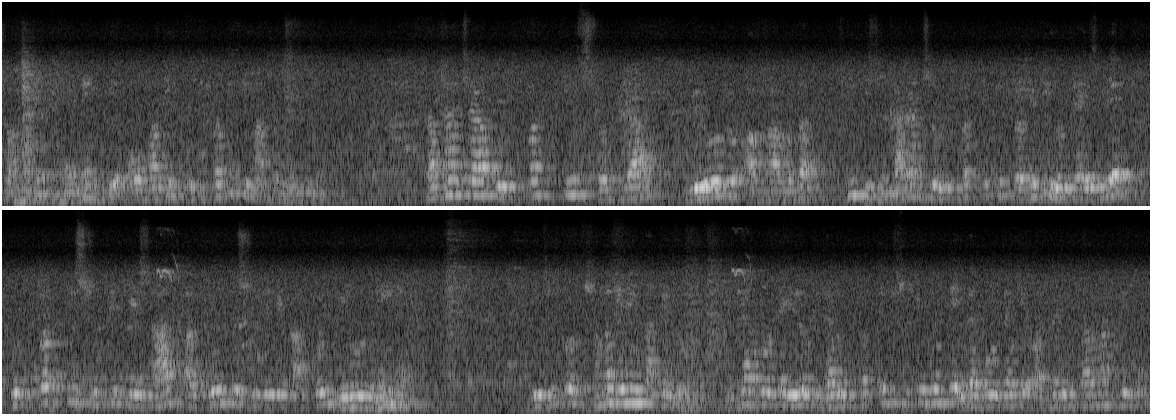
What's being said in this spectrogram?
स्वाभाविक है नहीं। ये औपाधिक उत्पत्ति की मात्र नहीं है। तथा च उत्पत्ति श्रद्धा, विरोध अभावगत ठीक इसी कारण से उत्पत्ति की प्रवृत्ति होती है। इसलिए उत्पत्ति श्रुति के साथ अद्वैत श्रुति के का कोई विरोध नहीं है। ये चीज़ को समझ नहीं पाते लोग। इधर बोलते हैं, ये लोग इधर उत्पत्ति की श्रुति बोलते हैं, इधर बोलते हैं कि अद्वैत परमात्मा है।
